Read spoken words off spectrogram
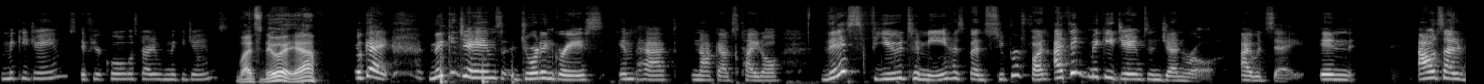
Mickie James. If you're cool with starting with Mickie James. Let's do it. Yeah. Okay. Mickie James, Jordynne Grace, Impact Knockouts title. This feud to me has been super fun. I think Mickie James in general, I would say, in outside of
